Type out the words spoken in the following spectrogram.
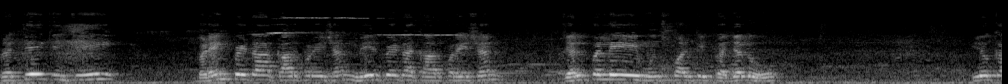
ప్రత్యేకించి Badangpet corporation Meerpet corporation Jalpally municipality ప్రజలు ఈ యొక్క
